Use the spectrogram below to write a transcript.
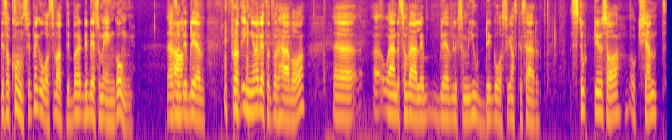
Det som var konstigt med gås var att det, bör, det blev som en gång. Alltså Ja. det blev, för att ingen har vetat vad det här var. Eh, och Anderson Valley blev liksom, gjorde gåse ganska så här stort i USA och känt.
